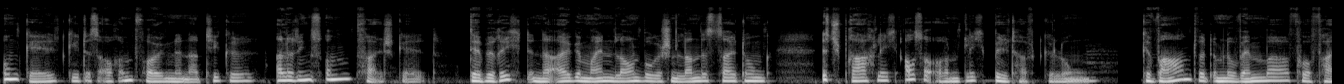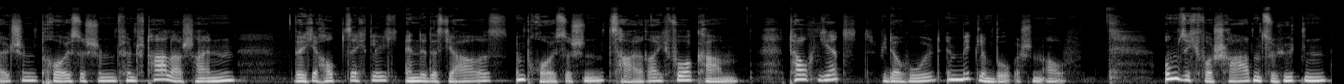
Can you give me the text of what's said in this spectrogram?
Um Geld geht es auch im folgenden Artikel, allerdings um Falschgeld. Der Bericht in der Allgemeinen Lauenburgischen Landeszeitung ist sprachlich außerordentlich bildhaft gelungen. Gewarnt wird im November vor falschen preußischen Fünftalerscheinen, welche hauptsächlich Ende des Jahres im Preußischen zahlreich vorkamen, tauchen jetzt wiederholt im Mecklenburgischen auf. Um sich vor Schaden zu hüten,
